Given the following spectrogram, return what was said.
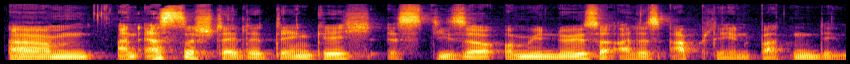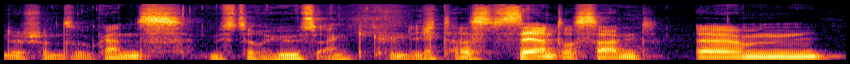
Ähm, an erster Stelle, denke ich, ist dieser ominöse Alles ablehnen-Button, den du schon so ganz mysteriös angekündigt hast, sehr interessant. Ähm,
